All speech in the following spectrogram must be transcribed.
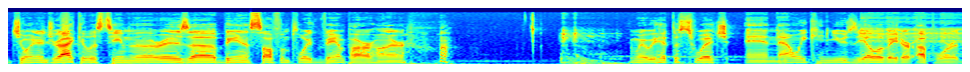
joining Dracula's team than there is uh, being a self-employed vampire hunter. anyway, we hit the switch, and now we can use the elevator upward.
